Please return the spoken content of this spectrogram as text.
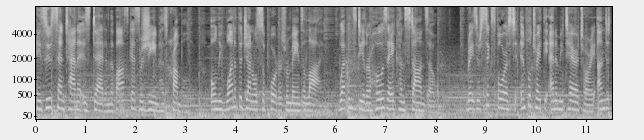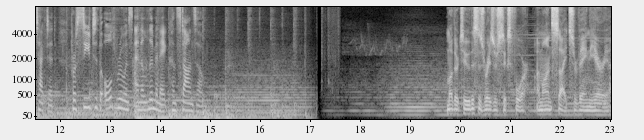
Jesus Santana is dead and the Vasquez regime has crumbled. Only one of the general's supporters remains alive, weapons dealer Jose Constanzo. Razor 6-4 is to infiltrate the enemy territory undetected, proceed to the old ruins and eliminate Constanzo. Mother 2, this is Razor 6-4. I'm on site surveying the area.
